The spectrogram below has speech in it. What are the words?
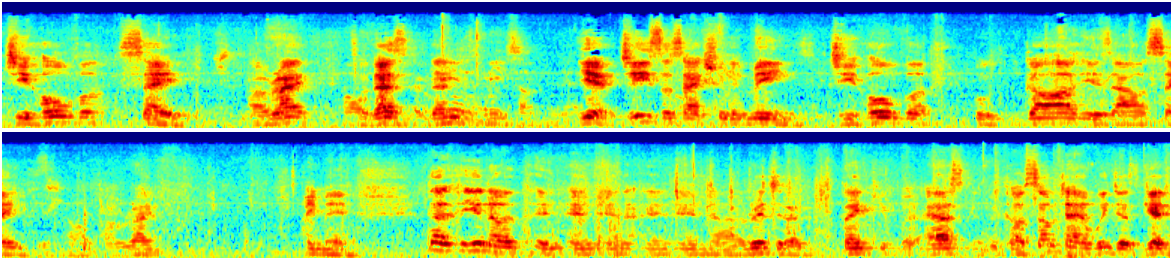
Jehovah saves. All right? So that's, that means something. yeah, Jesus actually means Jehovah, who God is our Savior. All right? Amen. That, you know, and, and, and, and, uh, Richard, I thank you for asking because sometimes we just get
